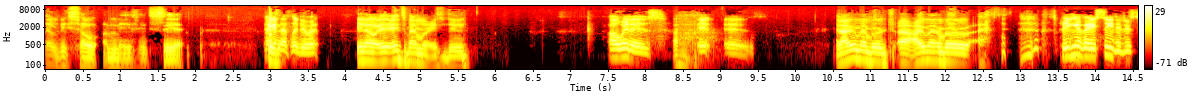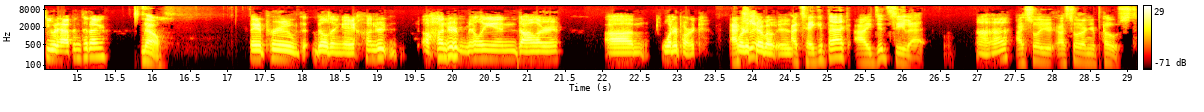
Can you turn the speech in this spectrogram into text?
That would be so amazing to see it. I can definitely do it. You know, it, it's memories, dude. Oh, it is. It is. And I remember, uh, I remember. Speaking of AC, did you see what happened today? no, They approved building a hundred a hundred million dollar um, water park where the showboat is. I take it back. I did see that. Uh huh. I saw your I saw it on your post.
